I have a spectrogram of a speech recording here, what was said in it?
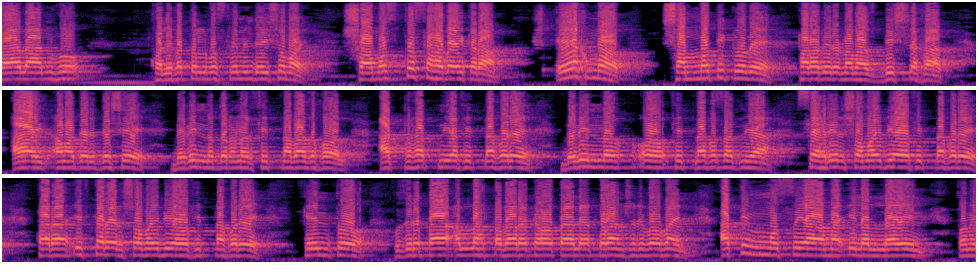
তাআলা আনহু, খলিফাতুল মুসলিমিন যেই সময় সমস্ত সাহাবাই কারাম একমত সম্মতিক্রমে তারাবির নামাজ বিশ রাখাত। আজ আমাদের দেশে বিভিন্ন ধরনের ফিতনাবাজ হল আট রাখাত নিয়ে ফিতনা করে, বিভিন্ন ফিতনা ফাসাদ নিয়ে, সেহরির সময় নিয়েও ফিতনা করে, তারা ইফতারের সময় নিয়েও ফিতনা করে কিন্তু হুজুরে পা আল্লাহ তাবারাকা কোরআন শরীফ ফরমাইন আতিম্মুস সিয়ামা তুমি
